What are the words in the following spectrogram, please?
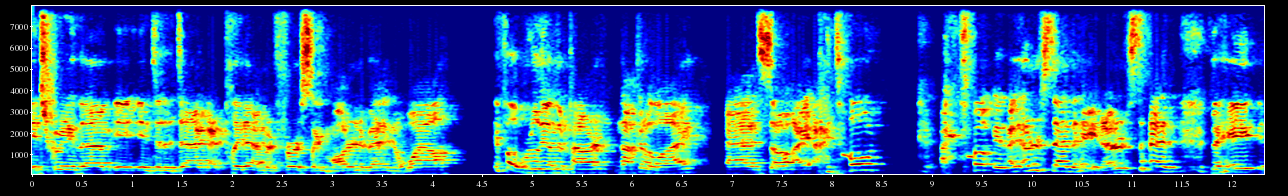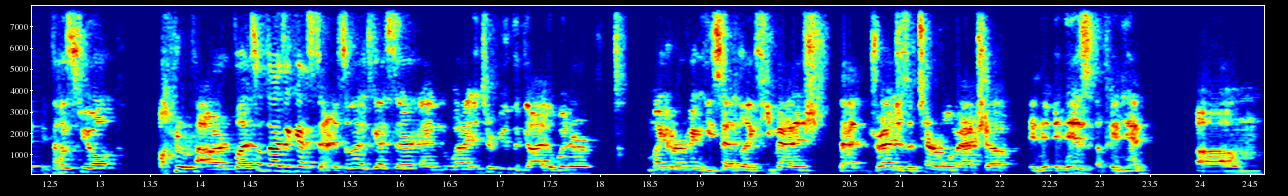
integrating them in, into the deck. I played it at my first like modern event in a while. It felt really underpowered, not gonna lie. And so I, I don't, I don't, I understand the hate. I understand the hate. It does feel underpowered, but sometimes it gets there. It sometimes gets there. And when I interviewed the guy, the winner, Mike Irving, he said like he managed that Dredge is a terrible matchup in, in his opinion. Um,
